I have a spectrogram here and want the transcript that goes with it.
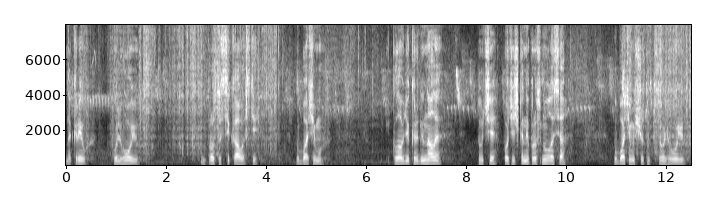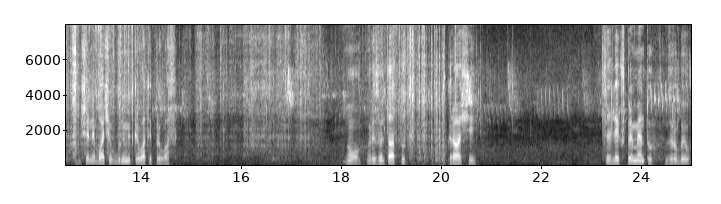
накрив фольгою. Ну, Просто з цікавості. Побачимо Клавдію кардинали. Тут ще почечка не проснулася. Побачимо, що тут під фольгою. Ще не бачив, будемо відкривати при вас. О, результат тут кращий. Це для експерименту зробив.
